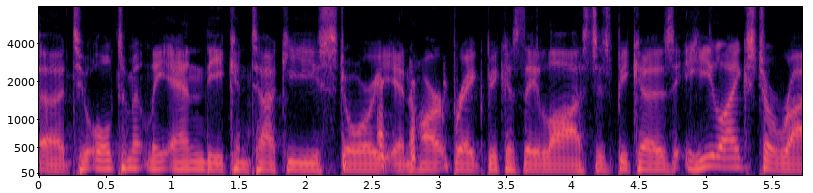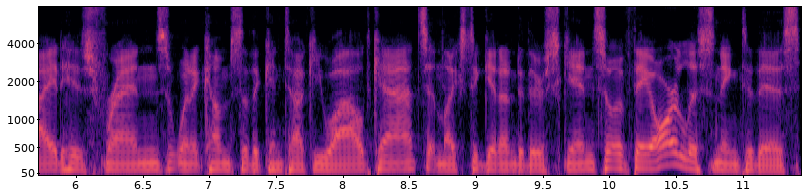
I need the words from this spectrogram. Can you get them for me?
uh, to ultimately end the Kentucky story in heartbreak because they lost is because he likes to ride his friends when it comes to the Kentucky Wildcats and likes to get under their skin. So if they are listening to this,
